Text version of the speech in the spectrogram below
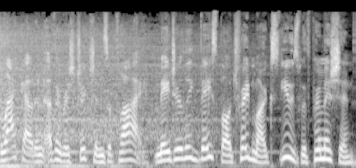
Blackout and other restrictions apply. Major League Baseball trademarks used with permission.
